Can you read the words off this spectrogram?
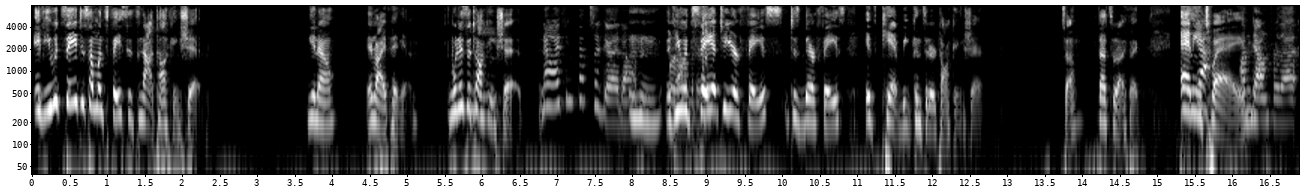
if you would say it to someone's face, it's not talking shit. You know? In my opinion. When is it talking shit? No, I think that's a good. Um, hmm If you would say it to your face, to their face, it can't be considered talking shit. So that's what I think. Anyway, I'm down for that.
